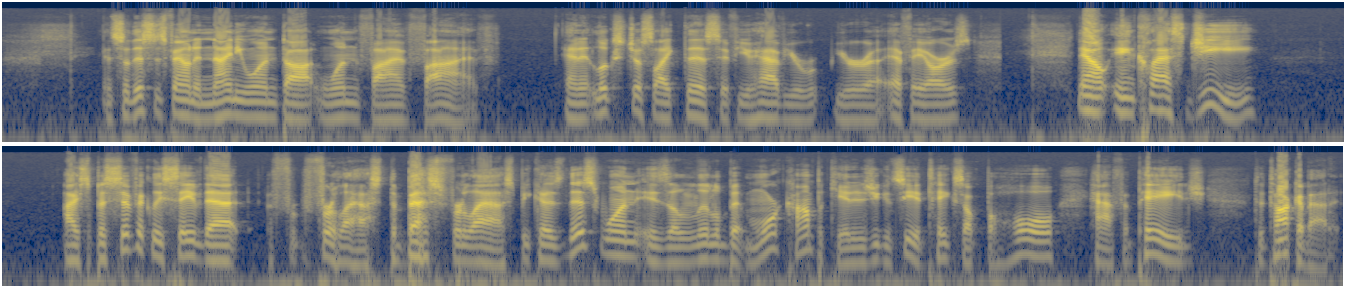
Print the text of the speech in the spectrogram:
And so this is found in 91.155, and it looks just like this if you have your your uh, FARs. Now in Class G, I specifically saved that for, for, last, the best for last, because this one is a little bit more complicated. As you can see, it takes up the whole half a page to talk about it.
